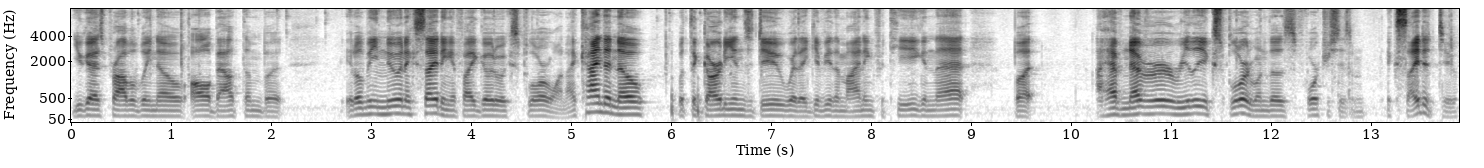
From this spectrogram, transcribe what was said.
You guys probably know all about them, but it'll be new and exciting if I go to explore one. I kind of know what the Guardians do, where they give you the mining fatigue and that, but I have never really explored one of those fortresses. I'm excited to.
